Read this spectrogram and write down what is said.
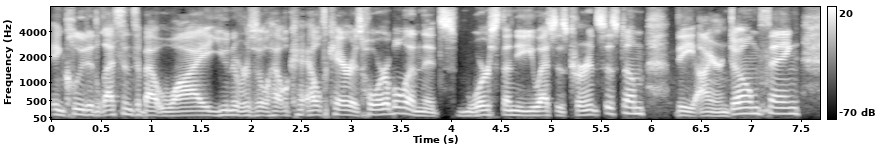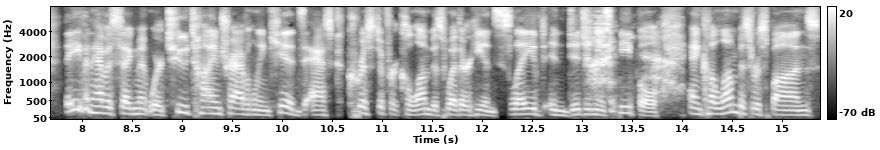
included lessons about why universal health care is horrible and it's worse than the US's current system, the Iron Dome thing. They even have a segment where two time traveling kids ask Christopher Columbus whether he enslaved indigenous people. And Columbus responds,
